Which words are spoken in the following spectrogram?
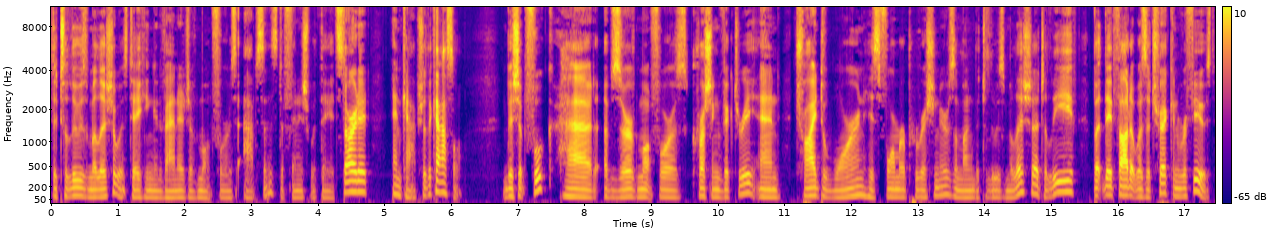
the Toulouse militia was taking advantage of Montfort's absence to finish what they had started and capture the castle. Bishop Fouque had observed Montfort's crushing victory and tried to warn his former parishioners among the Toulouse militia to leave, but they thought it was a trick and refused.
